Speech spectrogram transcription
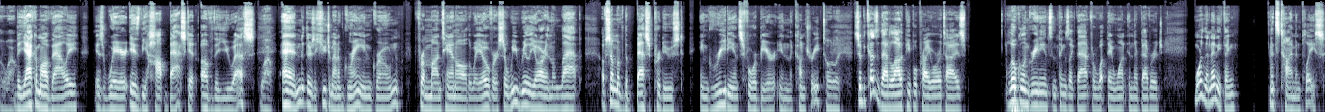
Oh wow, the yakima valley is where is the hop basket of the us wow, and there's a huge amount of grain grown from Montana all the way over. So we really are in the lap of some of the best produced ingredients for beer in the country. totally, So because of that, a lot of people prioritize local ingredients and things like that for what they want in their beverage. More than anything, it's time and place.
